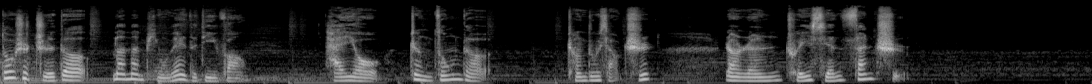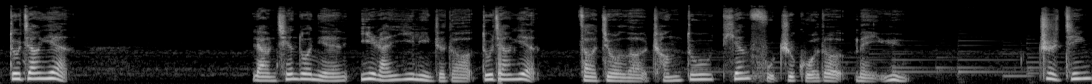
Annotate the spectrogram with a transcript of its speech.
都是值得慢慢品味的地方。还有正宗的成都小吃，让人垂涎三尺。都江堰。两千多年依然屹立着的都江堰，造就了成都天府之国的美誉。至今，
